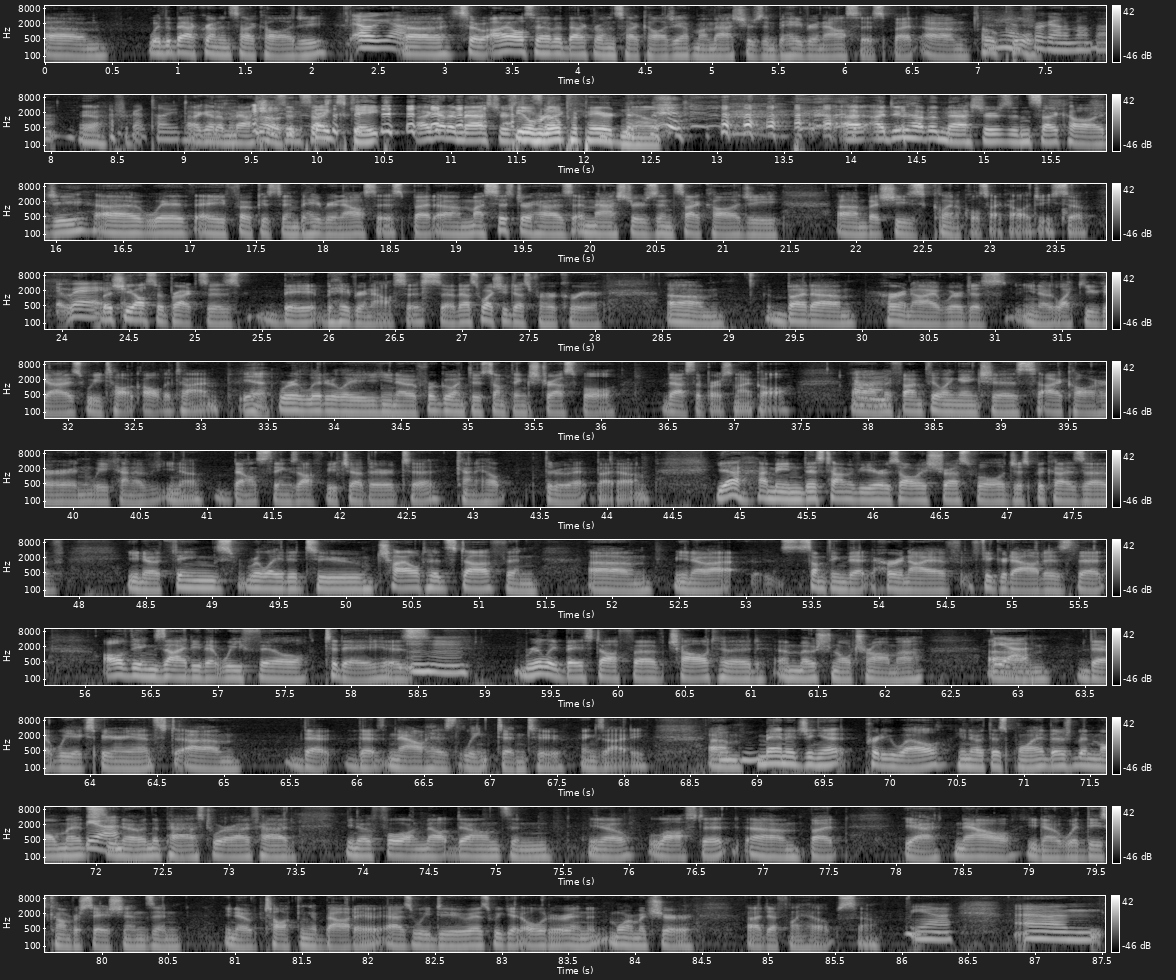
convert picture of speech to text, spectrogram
um, with a background in psychology. Oh yeah. Uh, so I also have a background in psychology. I have my master's in behavior analysis. But um, Oh, yeah, cool. I forgot about that. yeah, I forgot to tell you. I got a Oh, master's in psych- thanks, Kate. I got a master's. Feel in real psych- prepared now. I, I do have a master's in psychology uh, with a focus in behavior analysis, but um, my sister has a master's in psychology, um, but she's clinical psychology. So, Right. but she also practices be- behavior analysis. So that's what she does for her career. Um, but um, her and I, we're just, you know, like you guys, we talk all the time. Yeah. We're literally, you know, if we're going through something stressful, that's the person I call. Um, Uh-huh. If I'm feeling anxious, I call her and we kind of, you know, bounce things off of each other to kind of help through it. But um, yeah, I mean, this time of year is always stressful just because of, you know, things related to childhood stuff. And, um, you know, I, something that her and I have figured out is that all of the anxiety that we feel today is really based off of childhood emotional trauma um, Yeah. that we experienced um, that that now has linked into anxiety. Um, Managing it pretty well, you know, at this point. There's been moments, Yeah. you know, in the past where I've had, you know, full on meltdowns and you know lost it. Um, but yeah, now you know with these conversations and you know talking about it as we do as we get older and more mature, uh, definitely helps. So. Yeah. Um,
